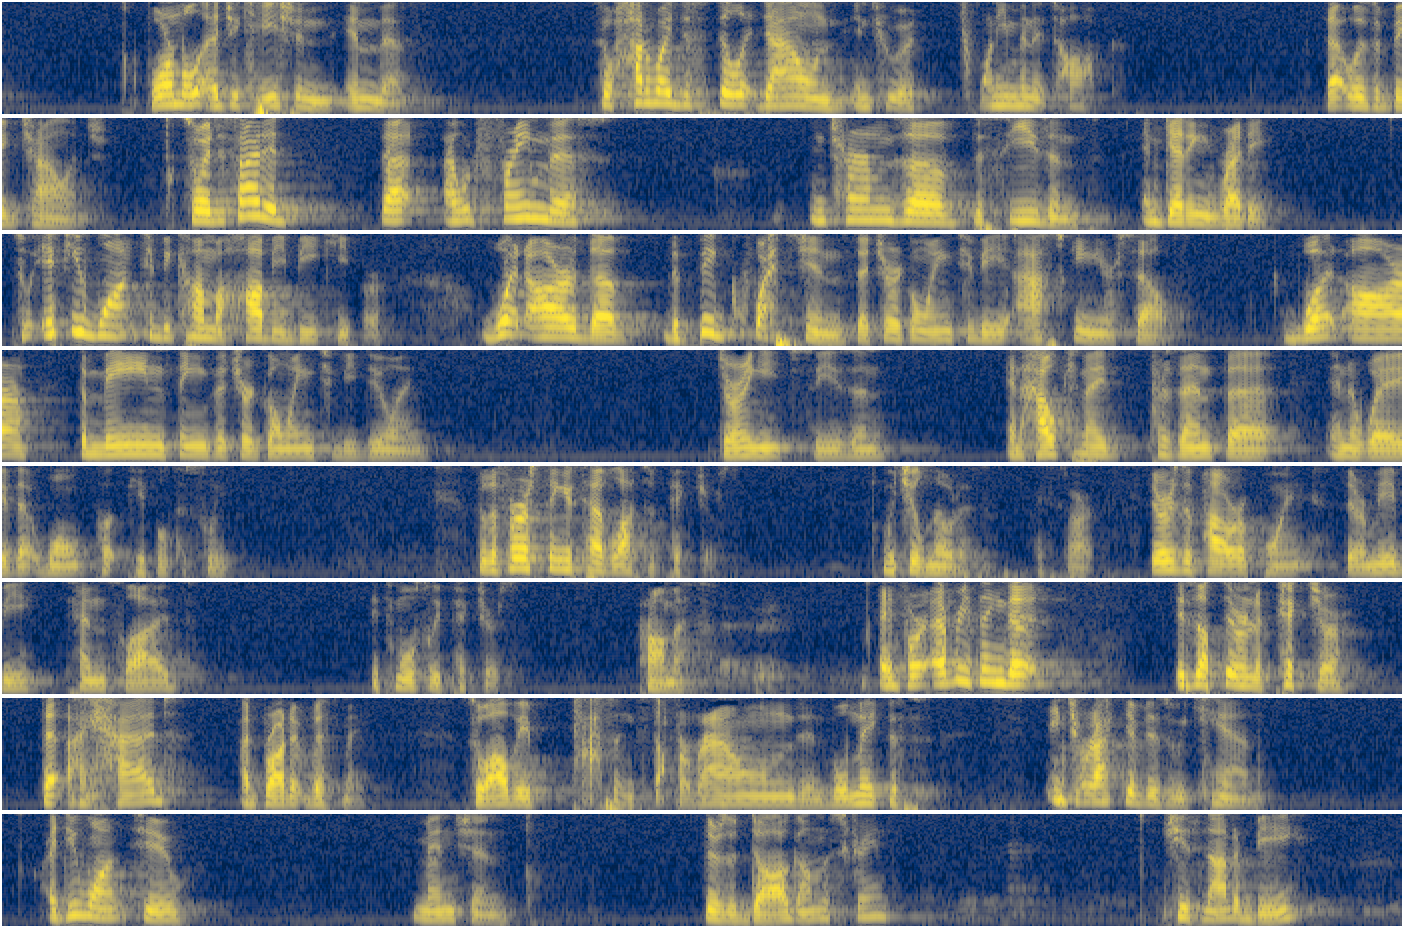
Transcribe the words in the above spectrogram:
formal education in this. So, how do I distill it down into a 20 minute talk? That was a big challenge. So, I decided that I would frame this in terms of the seasons and getting ready. So, if you want to become a hobby beekeeper, what are the, the big questions that you're going to be asking yourself? What are the main things that you're going to be doing during each season? And how can I present that in a way that won't put people to sleep? So the first thing is to have lots of pictures, which you'll notice. I start. There is a PowerPoint. There are maybe 10 slides. It's mostly pictures. Promise. And for everything that is up there in a picture that I had, I brought it with me. So I'll be passing stuff around and we'll make this interactive as we can. I do want to mention there's a dog on the screen. She's not a bee.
